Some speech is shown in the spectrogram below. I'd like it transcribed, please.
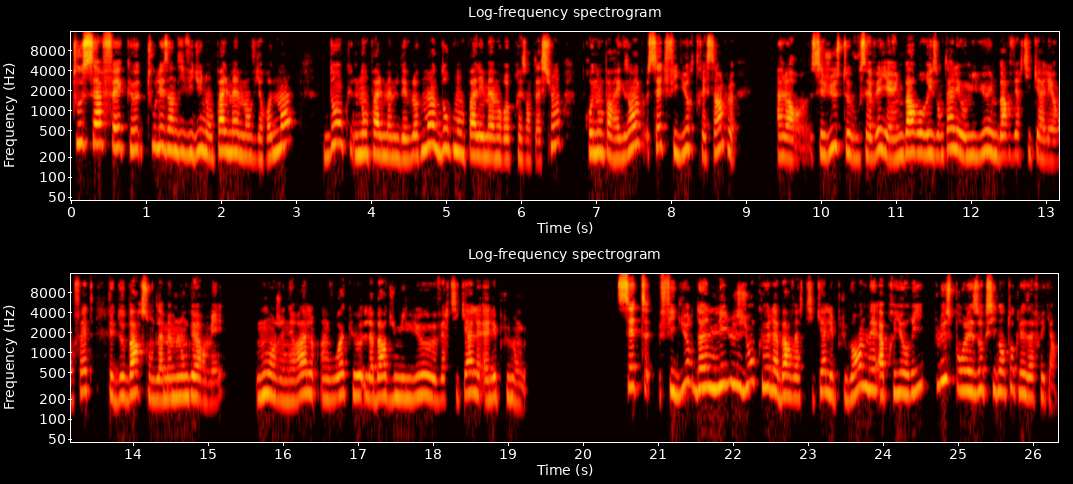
Tout ça fait que tous les individus n'ont pas le même environnement, donc n'ont pas le même développement, donc n'ont pas les mêmes représentations. Prenons par exemple cette figure très simple. Alors, c'est juste, vous savez, il y a une barre horizontale et au milieu une barre verticale. Et en fait, ces deux barres sont de la même longueur, mais nous, en général, on voit que la barre du milieu verticale, elle est plus longue. Cette figure donne l'illusion que la barre verticale est plus grande, mais a priori, plus pour les Occidentaux que les Africains.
